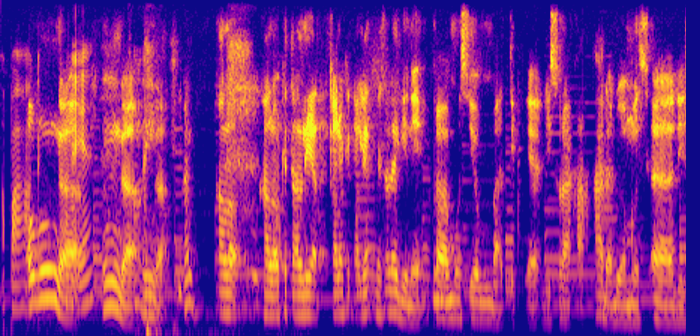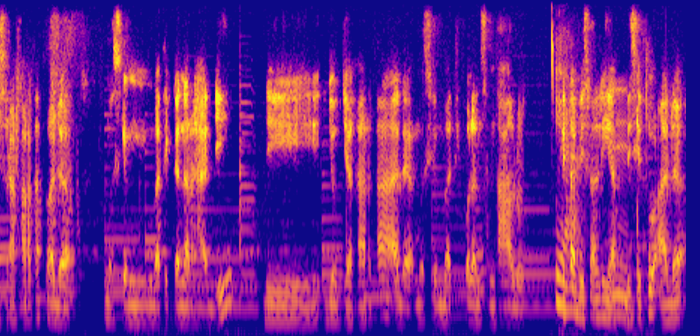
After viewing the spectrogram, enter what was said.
apa Oh enggak. Enggak ya? Enggak, okay. enggak. Kan kalau kalau kita lihat kalau kita lihat misalnya gini hmm. ke museum batik ya di Surakarta ada dua mus uh, di Surakarta tuh ada Museum Batik Danar Hadi di Yogyakarta ada Museum Batik Wulan Sentalu yeah. kita bisa lihat hmm. di situ ada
